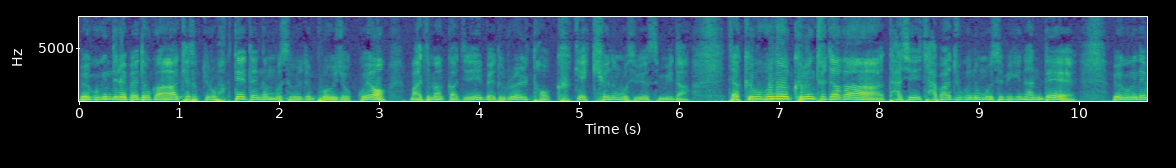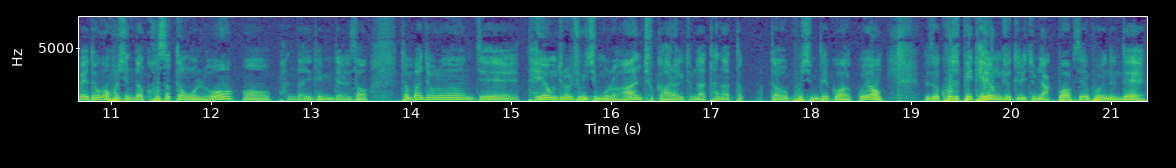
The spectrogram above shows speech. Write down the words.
외국인들의 매도가 계속적으로 확대되는 모습을 좀 보여줬고요. 마지막까지 매도를 더 크게 키우는 모습이었습니다. 자, 그 부분을 금융투자가 다시 잡아주고 있는 모습이긴 한데, 외국인의 매도가 훨씬 더 컸었던 걸로, 어, 판단이 됩니다. 그래서 전반적으로는 이제 대형주를 중심으로 한 주가 하락이 좀 나타났다 고 보시면 될 것 같고요. 그래서 코스피 대형주들이 좀 약보합세를 보였는데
